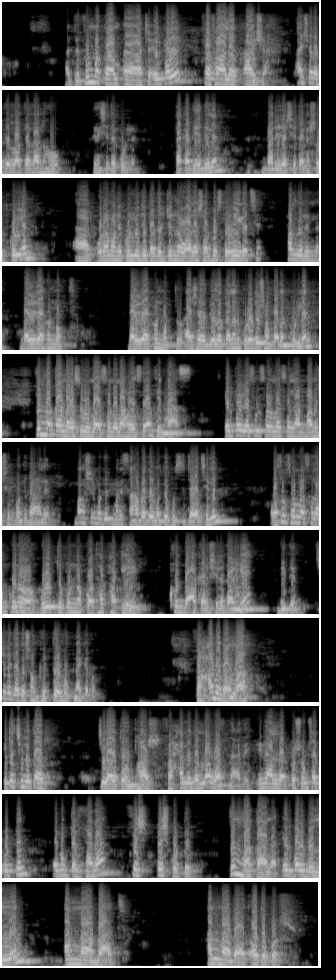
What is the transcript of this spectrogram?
আচ্ছা তুম্মা কাম আচ্ছা এরপরে ফাফা আলাত আয়সা আয়সা রাদিয়াল্লাহু তাআলা তিনি সেটা করলেন। টাকা দিয়ে দিলেন বাড়িরা সে টাকা শোধ করলেন, আর ওরা মনে করল যে তাদের জন্য ওয়ালা সাব্যস্ত হয়ে গেছে। আলহামদুলিল্লাহ বাড়িরা এখন মুক্ত। বাড়িরা এখন মুক্ত। আয়সা রাদিয়াল্লাহু তাআলা আনহু পুরোটাই সম্পাদন করলেন। তুম্মা কাম রাসূলুল্লাহ সাল্লাল্লাহু আলাইহি ওয়াসাল্লাম এরপর রাসূল আলাইহি সাল্লাম মানুষের মধ্যে দাঁড়ালেন। মানুষের মধ্যে মানে সাহাবাদের মধ্যে উপস্থিত যারা ছিলেন রাসূল আলাইহি সাল্লাম কোনো গুরুত্বপূর্ণ কথা থাকলে খুদ্া আকারে সেটা দাঁড়িয়ে দিতেন। সেটা যত সংক্ষিপ্ত হোক না কেন। ফাহামেদ আল্লাহ এটা ছিল তার চিরায়ত অভ্যাস। ফাহামেদ আল্লাহ ওয়াসনা আলে তিনি আল্লাহর প্রশংসা করতেন এবং তার সানা পেশ করতেন। তুম্মা কালা, এরপরে বললেন, আম্মা বাদ। আম্মা বাদ, অতপর।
